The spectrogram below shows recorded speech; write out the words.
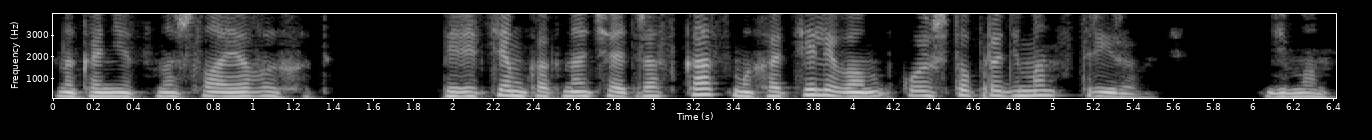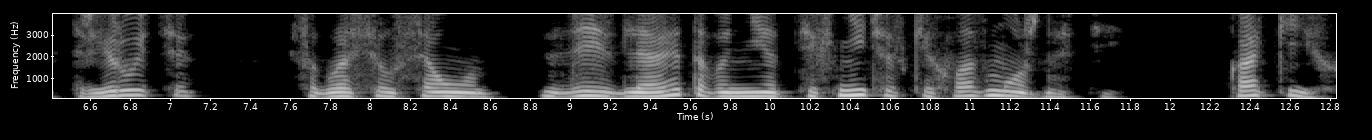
наконец нашла я выход. Перед тем, как начать рассказ, мы хотели вам кое-что продемонстрировать. Демонстрируйте, согласился он. Здесь для этого нет технических возможностей. Каких?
